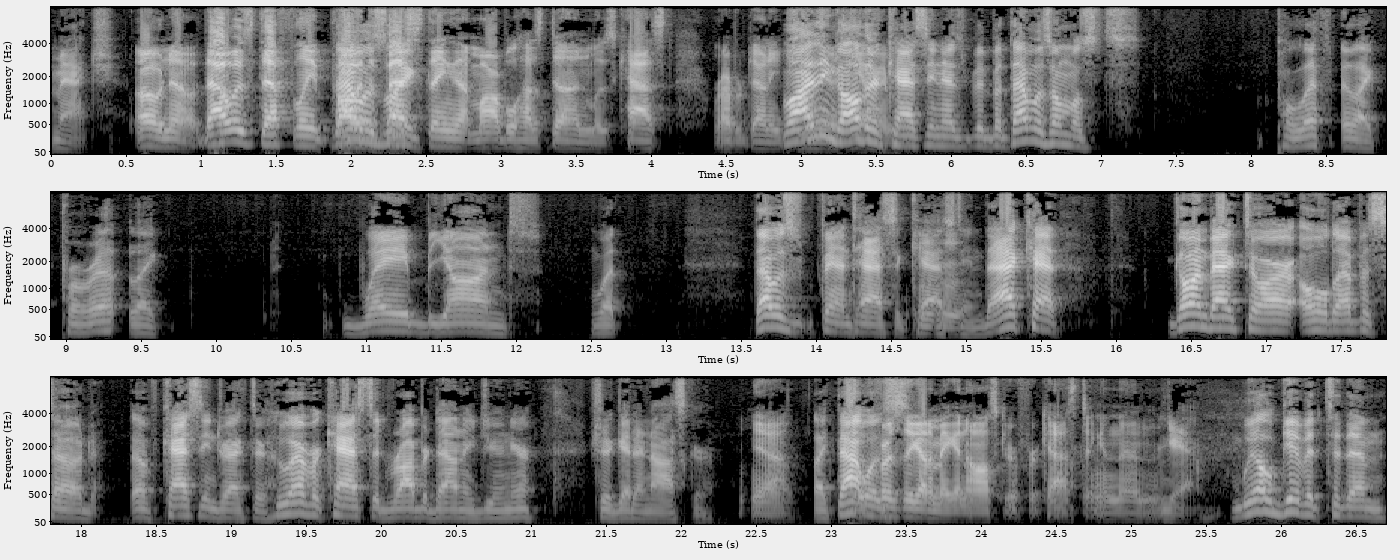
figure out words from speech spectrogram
match. Oh no, that was definitely probably was the best like- thing that Marvel has done was cast Robert Downey. Well, I think all the their Iron Man. casting has been, but that was almost prolif- like proli- like way beyond what. That was fantastic Mm-hmm. casting. That cat. Going back to our old episode of casting director, whoever casted Robert Downey Jr. should get an Oscar. Yeah, Like that Well, was first they got to make an Oscar for casting, and then Yeah, we'll give it to them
